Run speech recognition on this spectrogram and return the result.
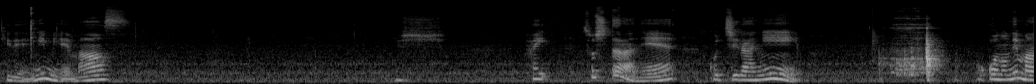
綺麗に見えます。し。はい。そしたらねこちらにここのね真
